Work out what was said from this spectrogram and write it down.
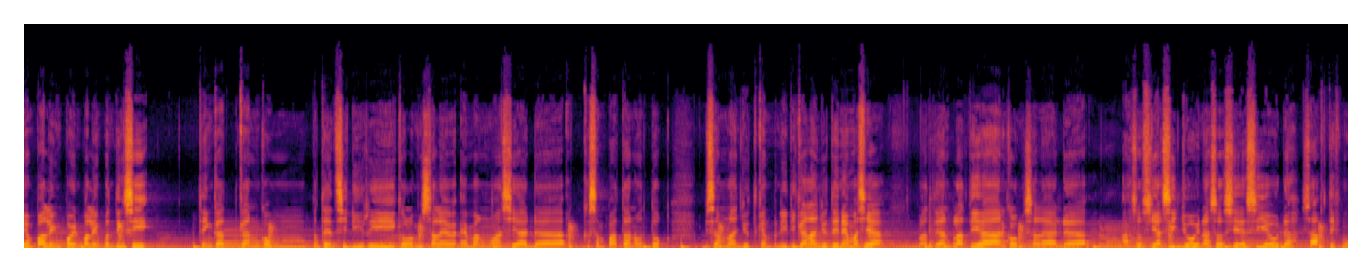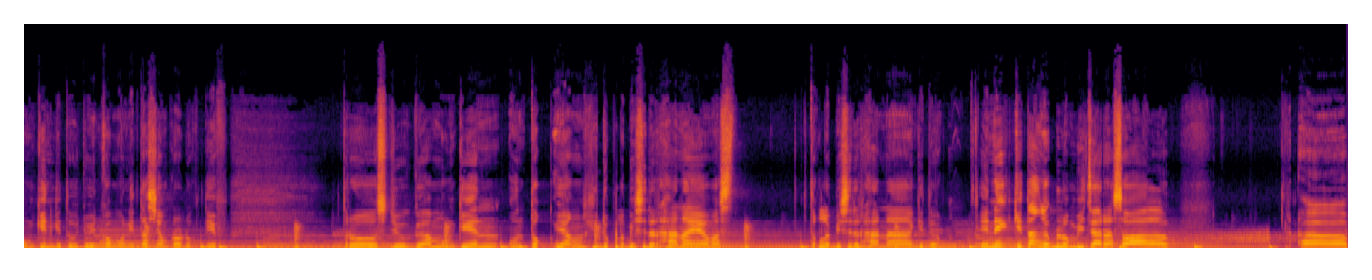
Yang paling poin paling penting sih tingkatkan kompetensi diri. Kalau misalnya emang masih ada kesempatan untuk bisa melanjutkan pendidikan lanjutin ya mas ya. Pelatihan pelatihan kalau misalnya ada asosiasi join asosiasi ya udah seaktif mungkin gitu. Join komunitas yang produktif. Terus juga mungkin untuk yang hidup lebih sederhana ya mas untuk lebih sederhana gitu. Ini kita nggak belum bicara soal eh,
